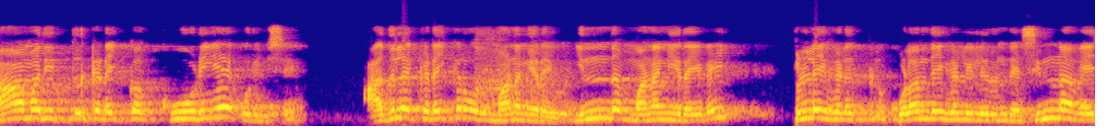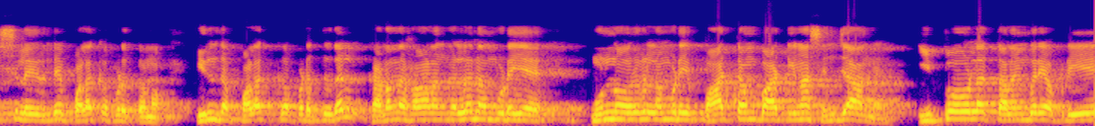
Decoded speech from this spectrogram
தாமதித்து கிடைக்கக்கூடிய ஒரு விஷயம். அதுல கிடைக்கிற ஒரு மனநிறைவு. இந்த மனநிறைவை பிள்ளைகளுக்கு குழந்தைகளில் இருந்தே சின்ன வயசுல இருந்தே பழக்கப்படுத்தணும். இந்த பழக்கப்படுத்துதல் கடந்த காலங்களில் நம்முடைய முன்னோர்கள் நம்முடைய பாட்டம் பாட்டிலாம் செஞ்சாங்க. இப்போ உள்ள தலைமுறை அப்படியே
